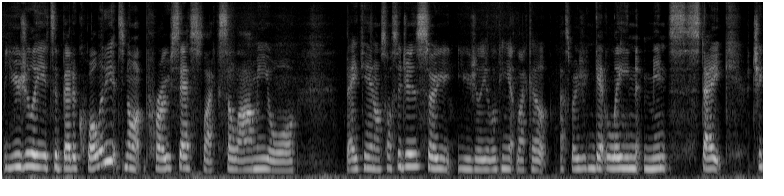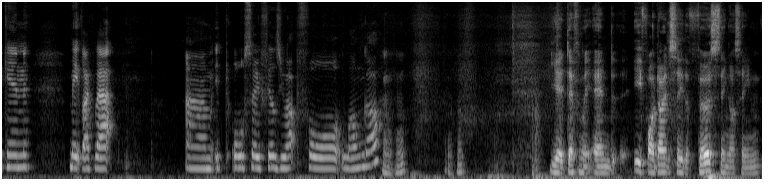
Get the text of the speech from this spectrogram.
usually it's a better quality. It's not processed like salami or bacon or sausages. So usually you're looking at like a, I suppose you can get lean mince, steak, chicken, meat like that. Um, it also fills you up for longer. hmm hmm Yeah, definitely. And if I don't see the first thing I've seen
